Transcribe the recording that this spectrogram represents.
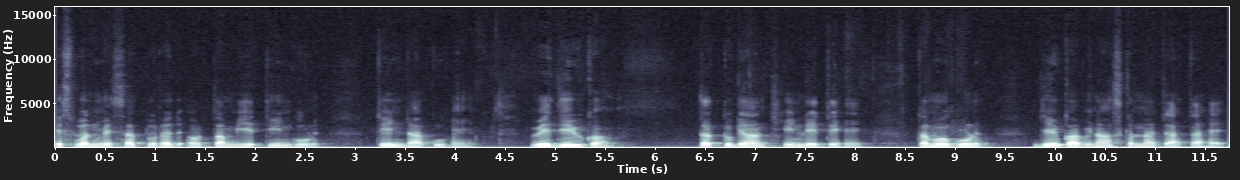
इस वन में सत्व, रज और तम, ये तीन गुण, तीन डाकू हैं। वे जीव का तत्वज्ञान छीन लेते हैं। तमोगुण जीव का विनाश करना चाहता है।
